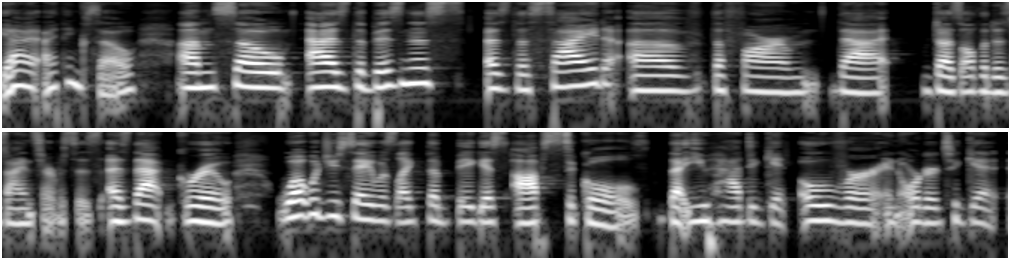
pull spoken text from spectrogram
Yeah, I think so. Um so as the business as the side of the farm that does all the design services as that grew what would you say was like the biggest obstacles that you had to get over in order to get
